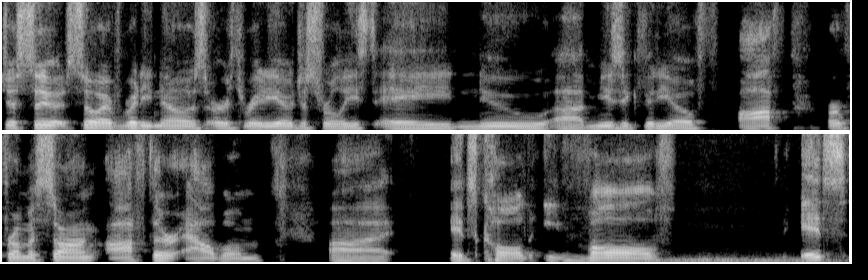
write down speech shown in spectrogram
just so so everybody knows earth radio just released a new uh, music video off or from a song off their album uh it's called evolve it's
